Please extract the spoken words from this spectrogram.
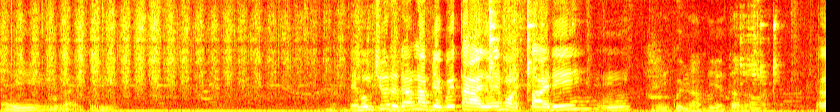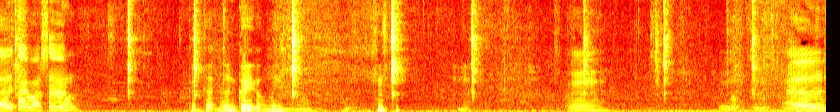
Đấy giữ lại cái Để hôm trước thì đã làm việc với Tài rồi em hỏi Tài đi. Ừ. Dung Quỳnh làm thì yên tâm rồi. Ờ Tài bảo sao? Cẩn thận hơn cây của mình. Đúng không? Ừ. Ừ. Ờ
